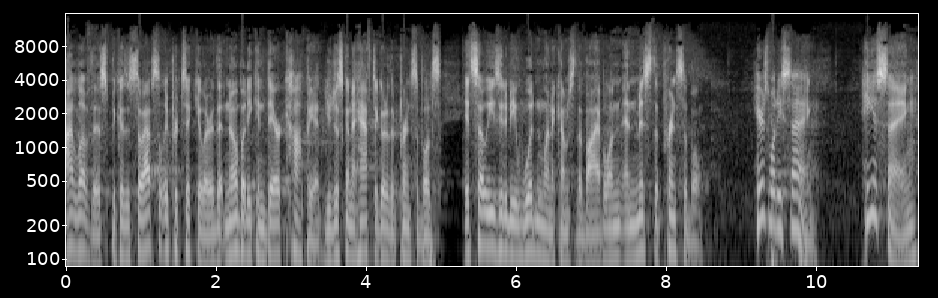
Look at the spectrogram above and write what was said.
I love this because it's so absolutely particular that nobody can dare copy it. You're just going to have to go to the principle. It's, it's so easy to be wooden when it comes to the Bible and, and miss the principle. Here's what he's saying He is saying,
